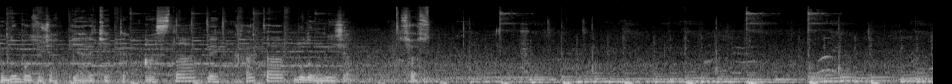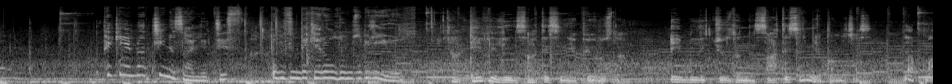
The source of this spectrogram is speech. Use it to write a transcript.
bunu bozacak bir harekette asla ve kata bulunmayacağım. Söz. Peki emlakçıyı nasıl halledeceğiz? O bizim bekar olduğumuzu biliyor. Ya evliliğin sahtesini yapıyoruz da evlilik cüzdanının sahtesini mi yapamayacağız? Yapma.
